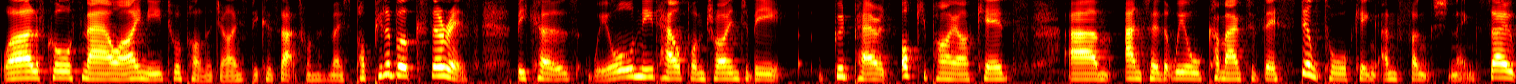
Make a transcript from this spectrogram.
Well, of course, now I need to apologise because that's one of the most popular books there is. Because we all need help on trying to be good parents, occupy our kids, um, and so that we all come out of this still talking and functioning. So,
